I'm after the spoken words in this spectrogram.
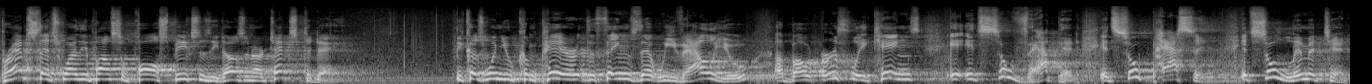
Perhaps that's why the Apostle Paul speaks as he does in our text today. Because when you compare the things that we value about earthly kings, it's so vapid, it's so passing, it's so limited,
